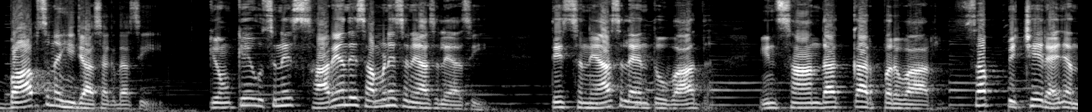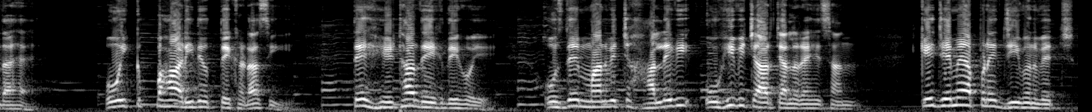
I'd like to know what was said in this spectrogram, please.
ਵਾਪਸ ਨਹੀਂ ਜਾ ਸਕਦਾ ਸੀ। ਕਿਉਂਕਿ ਉਸਨੇ ਸਾਰਿਆਂ ਦੇ ਸਾਹਮਣੇ ਸੰਨਿਆਸ ਲਿਆ ਸੀ ਤੇ ਸੰਨਿਆਸ ਲੈਣ ਤੋਂ ਬਾਅਦ ਇਨਸਾਨ ਦਾ ਘਰ ਪਰਿਵਾਰ ਸਭ ਪਿੱਛੇ ਰਹਿ ਜਾਂਦਾ ਹੈ। ਉਹ ਇੱਕ ਪਹਾੜੀ ਦੇ ਉੱਤੇ ਖੜਾ ਸੀ ਤੇ ਹੇਠਾਂ ਦੇਖਦੇ ਹੋਏ ਉਸਦੇ ਮਨ ਵਿੱਚ ਹਾਲੇ ਵੀ ਉਹੀ ਵਿਚਾਰ ਚੱਲ ਰਹੇ ਸਨ ਕਿ ਜੇ ਮੈਂ ਆਪਣੇ ਜੀਵਨ ਵਿੱਚ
